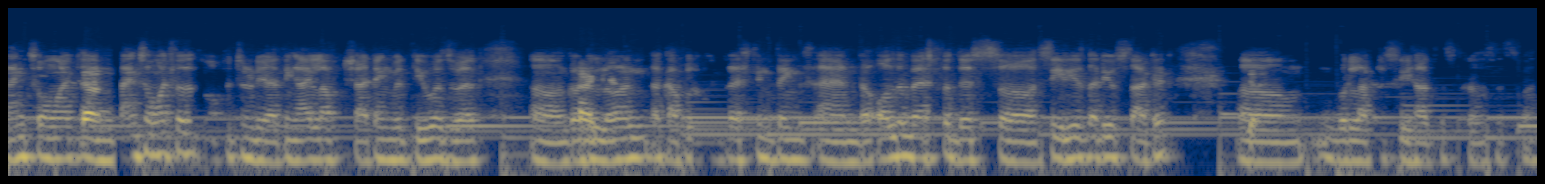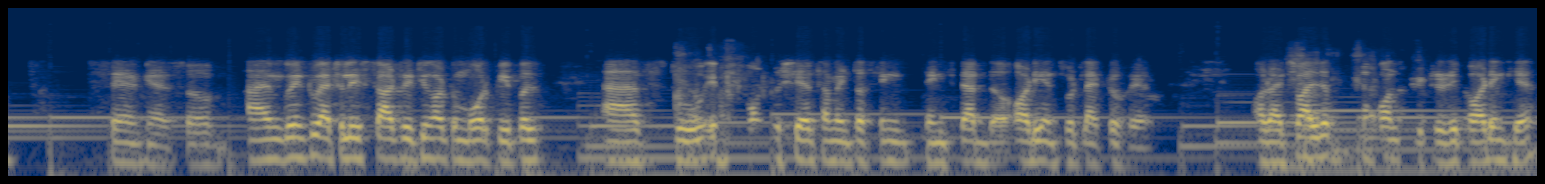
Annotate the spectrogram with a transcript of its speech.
Thanks so much, and thanks so much for this opportunity. I think I love chatting with you as well. Uh, got Thank to learn you. a couple of interesting things, and uh, all the best for this uh, series that you started. Um, would love to see how this grows as well. Same here. So I'm going to actually start reaching out to more people as to if you want to share some interesting things that the audience would like to hear. All right, so I'll just stop on the recording here.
